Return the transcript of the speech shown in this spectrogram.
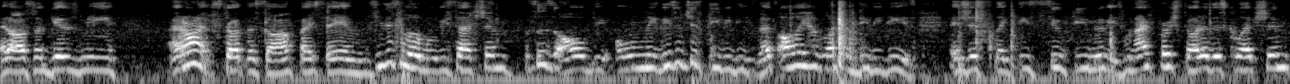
It also gives me. I don't want to start this off by saying, see this little movie section? This is all the only. These are just DVDs. That's all I have left of DVDs. It's just like these few movies. When I first started this collection,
